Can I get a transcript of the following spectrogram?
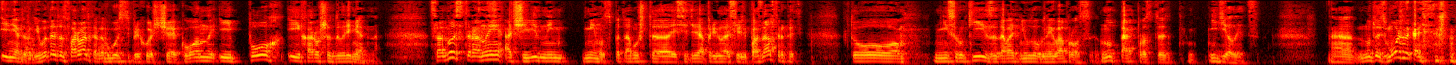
и недруги. Вот этот формат, когда в гости приходишь человек, он и плох, и хорош одновременно. С одной стороны, очевидный минус, потому что если тебя пригласили позавтракать, то не с руки задавать неудобные вопросы. Ну, так просто не делается. А, ну, то есть, можно, конечно,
